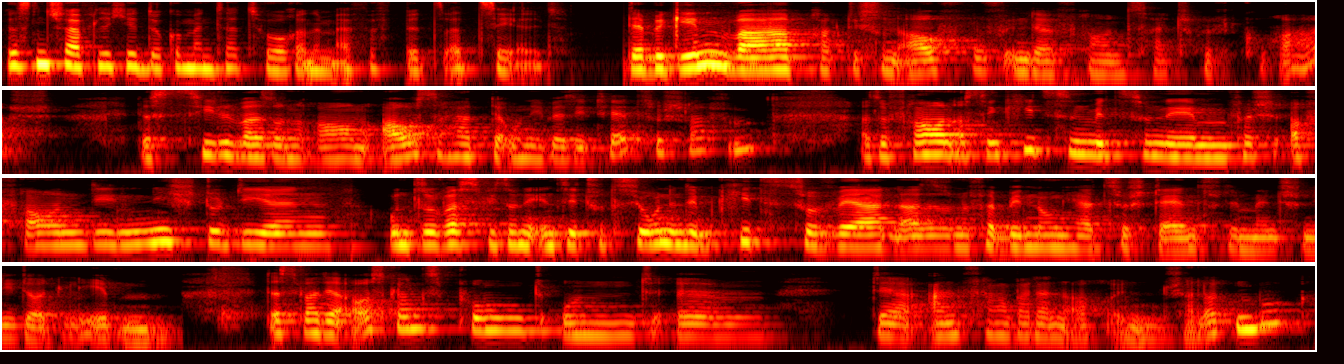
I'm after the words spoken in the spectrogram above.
wissenschaftliche Dokumentatorin im FFBITS, erzählt. Der Beginn war praktisch ein Aufruf in der Frauenzeitschrift Courage. Das Ziel war, so einen Raum außerhalb der Universität zu schaffen. Also Frauen aus den Kiezen mitzunehmen, auch Frauen, die nicht studieren und sowas wie so eine Institution in dem Kiez zu werden, also so eine Verbindung herzustellen zu den Menschen, die dort leben. Das war der Ausgangspunkt und ähm, der Anfang war dann auch in Charlottenburg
